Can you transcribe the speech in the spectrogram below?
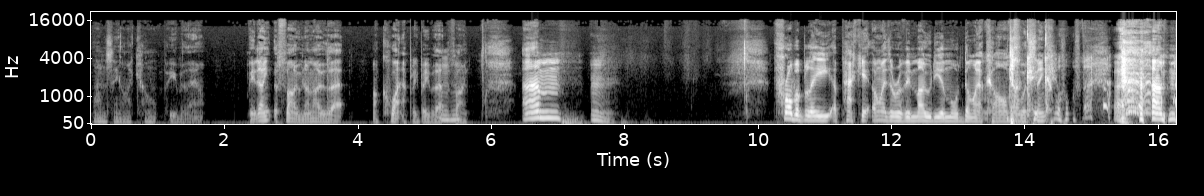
one thing I can't be without. It ain't the phone. I know that. I'll quite happily be without the phone. Um. mm. Probably a packet either of Imodium or Diacalm, I would think. um,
